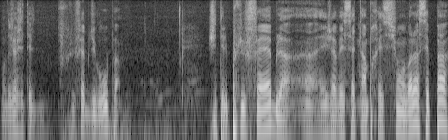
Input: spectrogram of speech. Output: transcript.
bon déjà j'étais le plus faible du groupe j'étais le plus faible euh, et j'avais cette impression. Voilà, c'est pas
